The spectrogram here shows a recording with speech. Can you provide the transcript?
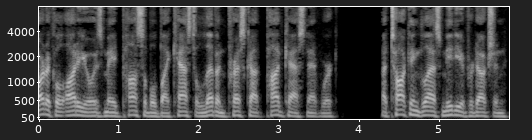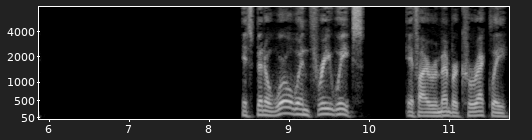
Article audio is made possible by Cast 11 Prescott Podcast Network, a Talking Glass media production. It's been a whirlwind three weeks. If I remember correctly,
